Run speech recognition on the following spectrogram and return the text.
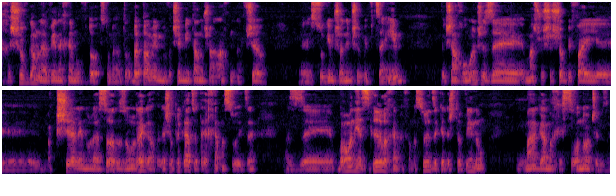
חשוב גם להבין איך הן עובדות. זאת אומרת, הרבה פעמים מבקשים מאיתנו שאנחנו נאפשר אה, סוגים שונים של מבצעים, וכשאנחנו אומרים שזה משהו ששופיפיי אה, מקשה עלינו לעשות, אז אומרים, רגע, אבל יש אפליקציות, איך הם עשו את זה? אז אה, בואו אני אסביר לכם איך הם עשו את זה כדי שתבינו מה גם החסרונות של זה.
